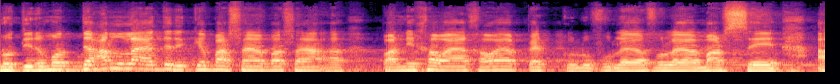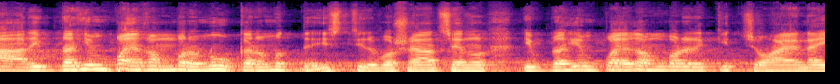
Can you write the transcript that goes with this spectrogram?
নদীর মধ্যে আল্লাহ এদেরকে বাসায় বাসায় পানি খাওয়ায়া খাওয়ায়া পেটগুলো ফুলায়া ফুলায়া মারছে। আর ইব্রাহিম পয়গম্বর নৌকার মধ্যে স্থির বসে আছেন। ইব্রাহিম পয়গম্বরের কিচ্ছু হয় নাই।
